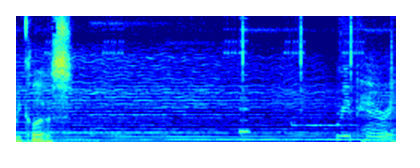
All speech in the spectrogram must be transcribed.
Be close. Repairing.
